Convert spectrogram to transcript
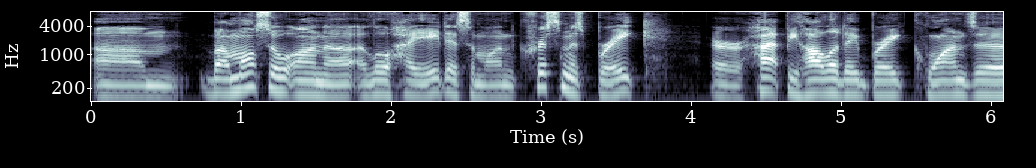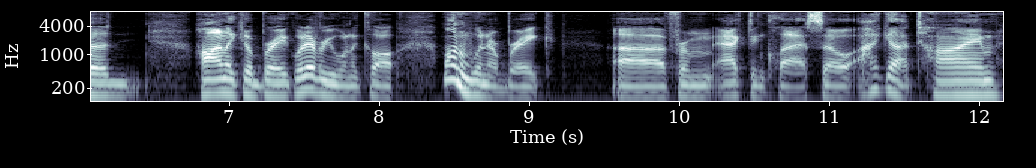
Um, but I'm also on a, a, little hiatus. I'm on Christmas break or happy holiday break, Kwanzaa, Hanukkah break, whatever you want to call. It. I'm on winter break uh, from acting class, so I got time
